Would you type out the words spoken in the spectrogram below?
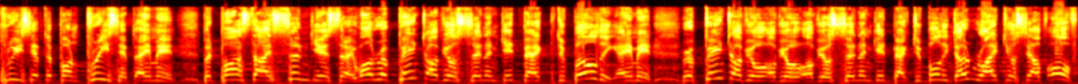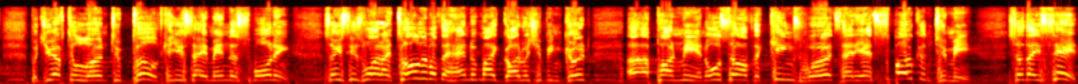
precept upon precept. Amen. But, Pastor, I sinned yesterday. Well, repent of your sin and get back to building. Amen. Repent of your, of your, of your sin and get back to building. Don't write yourself off, but you have to learn to build. Can you say amen this morning? So he says, What? I told him of the hand of my God, which had been good uh, upon me, and also of the king's words that he had spoken to me. So they said,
